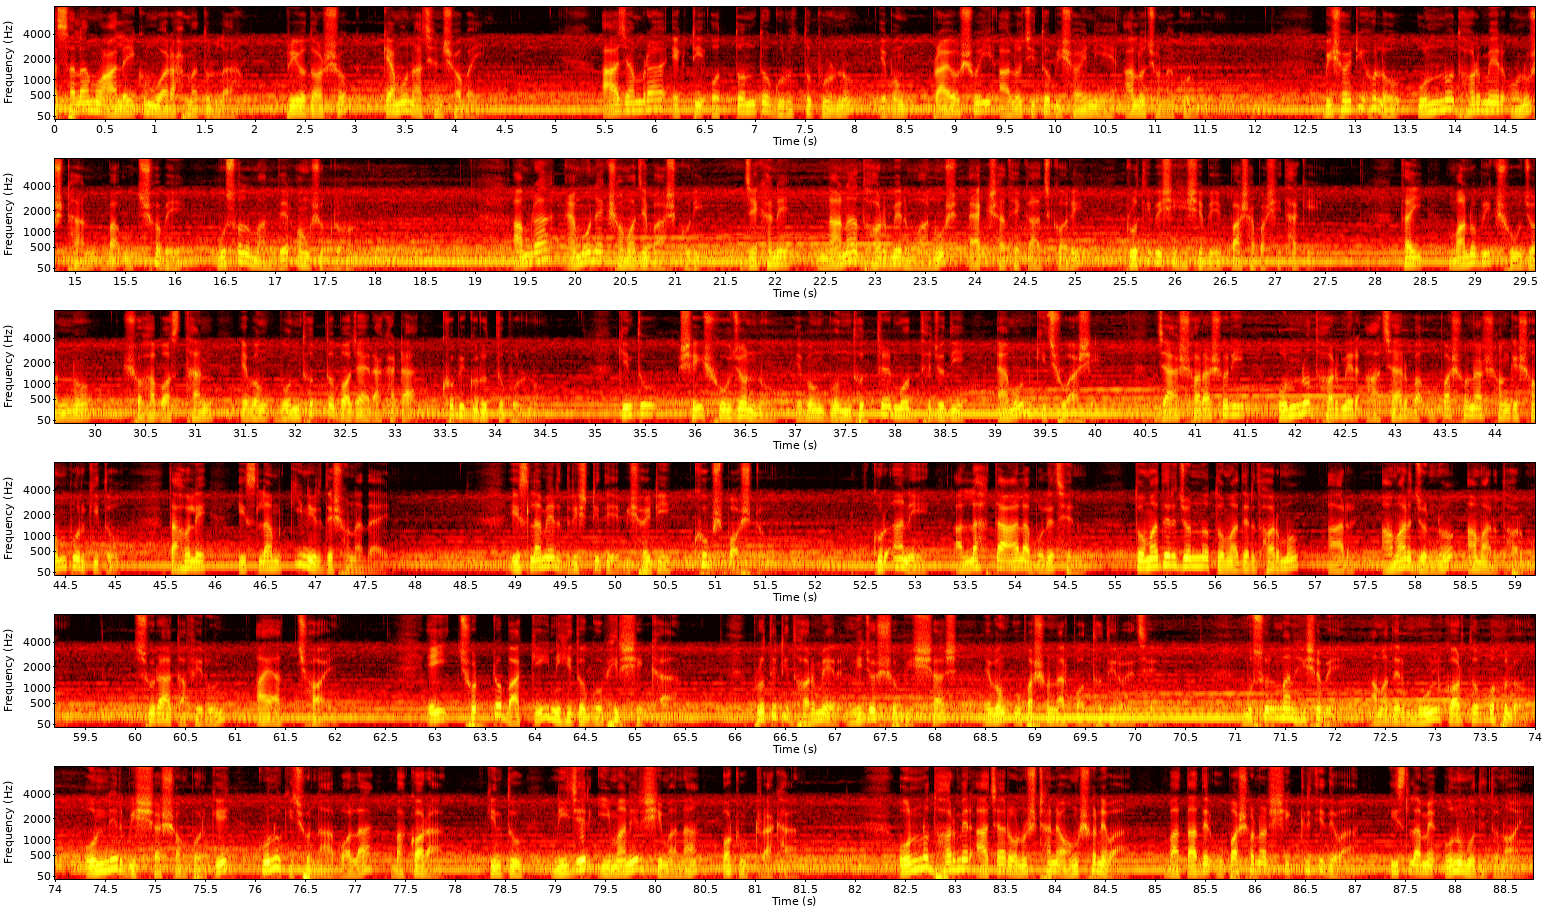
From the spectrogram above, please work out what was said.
আসসালামু আলাইকুম ওয়ারাহমাতুল্লাহ প্রিয় দর্শক, কেমন আছেন সবাই? আজ আমরা একটি অত্যন্ত গুরুত্বপূর্ণ এবং প্রায়শই আলোচিত বিষয় নিয়ে আলোচনা করব। বিষয়টি হল অন্য ধর্মের অনুষ্ঠান বা উৎসবে মুসলমানদের অংশগ্রহণ। আমরা এমন এক সমাজে বাস করি, যেখানে নানা ধর্মের মানুষ একসাথে কাজ করে, প্রতিবেশী হিসেবে পাশাপাশি থাকে। তাই মানবিক সৌজন্য, সহাবস্থান এবং বন্ধুত্ব বজায় রাখাটা খুবই গুরুত্বপূর্ণ। কিন্তু সেই সৌজন্য এবং বন্ধুত্বের মধ্যে যদি এমন কিছু আসে, যা সরাসরি অন্য ধর্মের আচার বা উপাসনার সঙ্গে সম্পর্কিত, তাহলে ইসলাম কি নির্দেশনা দেয়? ইসলামের দৃষ্টিতে বিষয়টি খুব স্পষ্ট। কুরআনে আল্লাহ তাআলা বলেছেন, তোমাদের জন্য তোমাদের ধর্ম আর আমার জন্য আমার ধর্ম। সুরা কাফিরুন, আয়াত ছয়। এই ছোট্ট বাক্যেই নিহিত গভীর শিক্ষা। প্রতিটি ধর্মের নিজস্ব বিশ্বাস এবং উপাসনার পদ্ধতি রয়েছে। মুসলমান হিসেবে আমাদের মূল কর্তব্য হল অন্যের বিশ্বাস সম্পর্কে কোনো কিছু না বলা বা করা, কিন্তু নিজের ইমানের সীমানা অটুট রাখা। অন্য ধর্মের আচার অনুষ্ঠানে অংশ নেওয়া বা তাদের উপাসনার স্বীকৃতি দেওয়া ইসলামে অনুমোদিত নয়।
